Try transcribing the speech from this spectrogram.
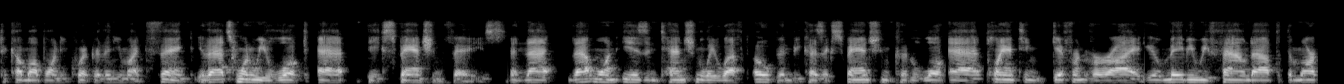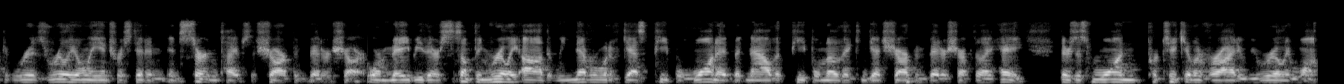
to come up on you quicker than you might think. That's when we look at the expansion phase. And that that one is intentionally left open because expansion could look at planting different variety. You know, maybe we found out that the market is really only interested in, in certain types of sharp and bitter sharp. Or maybe there's something really odd that we never would have guessed people wanted, but now that people know they can get sharp and bitter sharp, they're like, hey, there's this one particular variety we really want.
